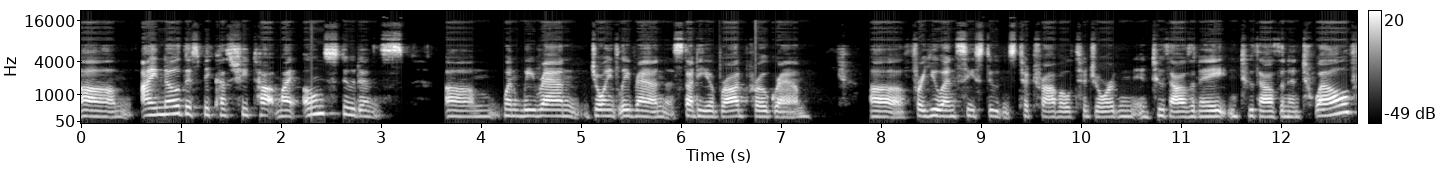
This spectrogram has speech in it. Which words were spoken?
Um, I know this because she taught my own students um, when we ran jointly ran a study abroad program uh, for UNC students to travel to Jordan in 2008 and 2012.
